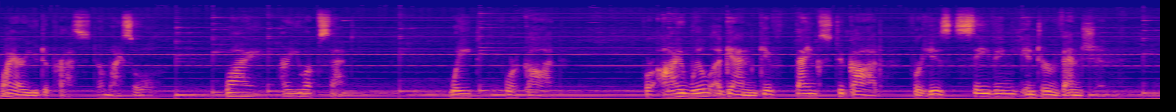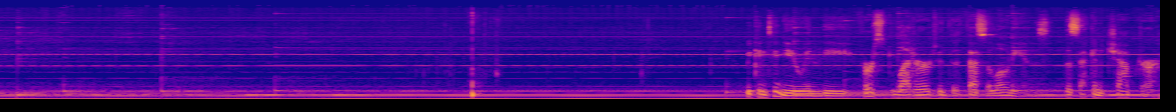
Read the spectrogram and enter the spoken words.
Why are you depressed, O my soul? Why are you upset? Wait for God, for I will again give thanks to God for his saving intervention. We continue in the first letter to the Thessalonians, the second chapter.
